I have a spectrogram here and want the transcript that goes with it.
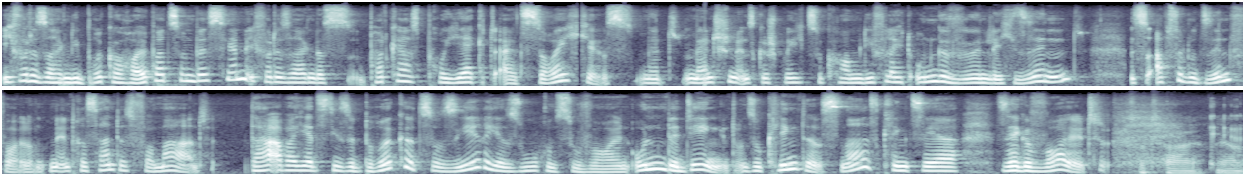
Ich würde sagen, die Brücke holpert so ein bisschen. Ich würde sagen, das Podcast-Projekt als solches, mit Menschen ins Gespräch zu kommen, die vielleicht ungewöhnlich sind, ist absolut sinnvoll und ein interessantes Format. Da aber jetzt diese Brücke zur Serie suchen zu wollen, unbedingt, und so klingt es, ne? Es klingt sehr, sehr gewollt. Total, ja.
